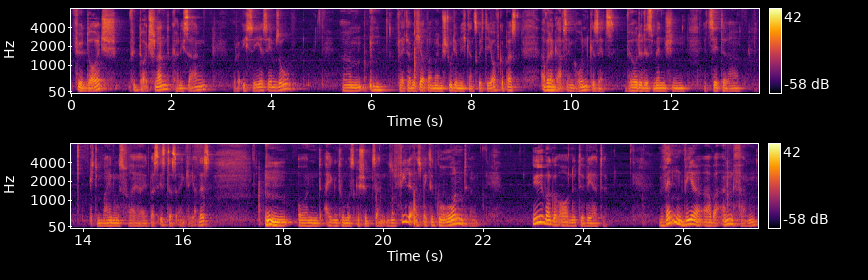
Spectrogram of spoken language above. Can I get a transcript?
Für Deutsch, für Deutschland kann ich sagen, oder ich sehe es eben so, ähm, vielleicht habe ich auch bei meinem Studium nicht ganz richtig aufgepasst, aber da gab es ein Grundgesetz, Würde des Menschen etc echte Meinungsfreiheit, was ist das eigentlich alles? Und Eigentum muss geschützt sein. Es sind viele Aspekte, Grund, übergeordnete Werte. Wenn wir aber anfangen,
